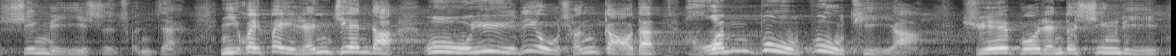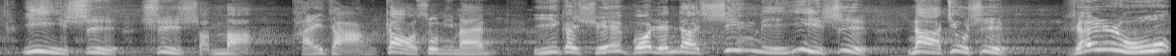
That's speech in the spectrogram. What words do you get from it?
心理意识存在，你会被人间的五欲六尘搞得魂不附体呀！学佛人的心理意识是什么？台长告诉你们，一个学佛人的心理意识，那就是。忍辱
